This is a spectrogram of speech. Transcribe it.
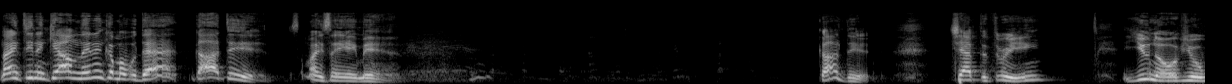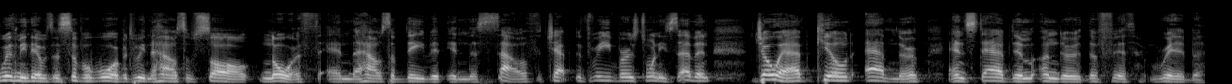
19 and counting, they didn't come up with that. God did. Somebody say amen. God did. Chapter 3 you know, if you were with me, there was a civil war between the house of Saul north and the house of David in the south. Chapter 3, verse 27 Joab killed Abner and stabbed him under the fifth rib.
